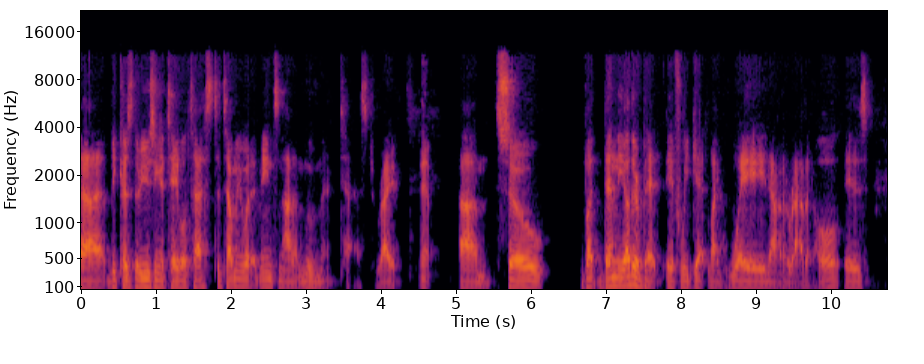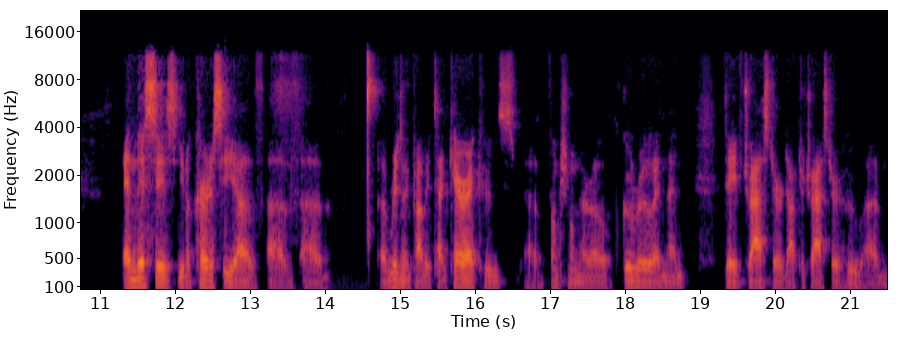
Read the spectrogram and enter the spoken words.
uh, because they're using a table test to tell me what it means, not a movement test, right? Yep. Um, so, but then the other bit, if we get like way down a rabbit hole, is, and this is you know courtesy of of um, originally probably Ted Carrick, who's a functional neuro guru, and then Dave Traster, Dr. Traster, who um,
